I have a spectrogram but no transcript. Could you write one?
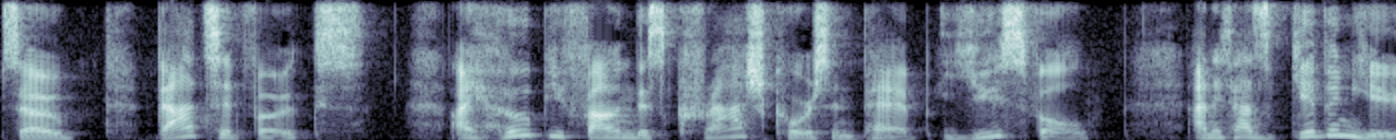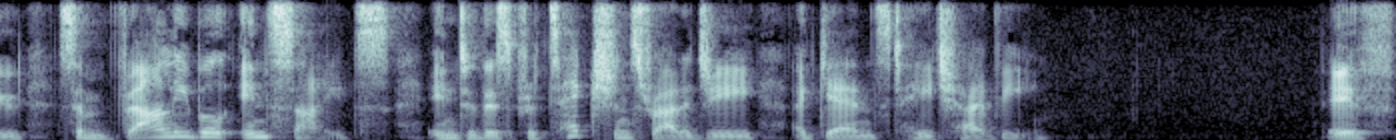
So that's it, folks. I hope you found this crash course in PEP useful and it has given you some valuable insights into this protection strategy against HIV. If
